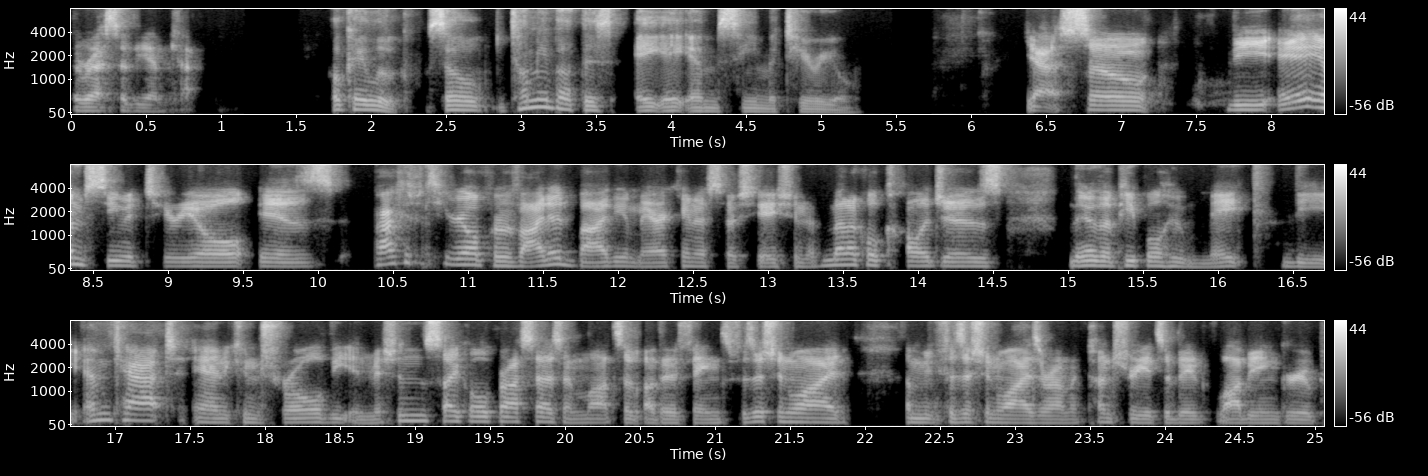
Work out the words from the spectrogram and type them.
the rest of the MCAT. Okay, Luke. So tell me about this AAMC material. Yeah. So the AAMC material is practice material provided by the American Association of Medical Colleges they're the people who make the MCAT and control the admissions cycle process and lots of other things physician wide. I mean, physician wise around the country. It's a big lobbying group,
